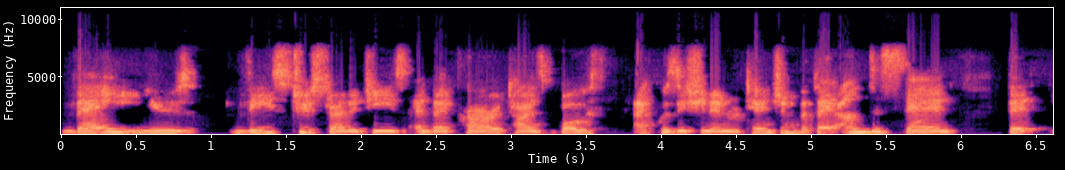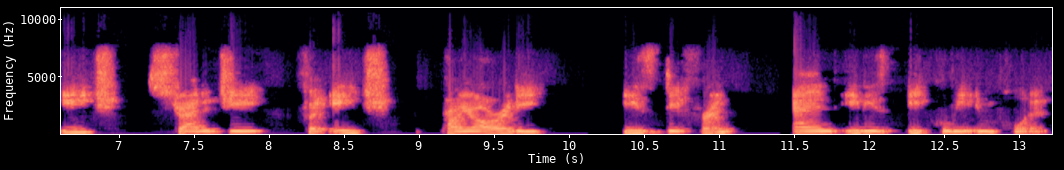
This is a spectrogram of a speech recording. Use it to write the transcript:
they use these two strategies and they prioritize both acquisition and retention, but they understand that each strategy for each priority is different and it is equally important.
